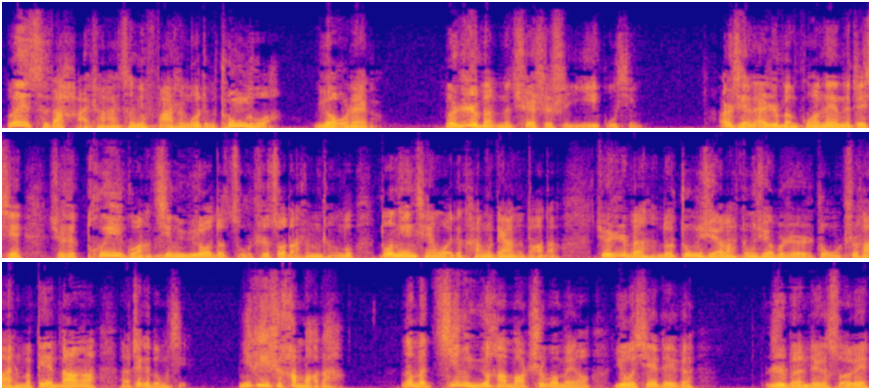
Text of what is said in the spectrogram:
为此，在海上还曾经发生过这个冲突啊，有过这个。那日本呢，确实是一意孤行。而且在日本国内呢，这些就是推广鲸鱼肉的组织做到什么程度？多年前我就看过这样的报道，就日本很多中学嘛，中学不是中午吃饭什么便当啊啊这个东西，你可以吃汉堡的。那么鲸鱼汉堡吃过没有？有些这个日本这个所谓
